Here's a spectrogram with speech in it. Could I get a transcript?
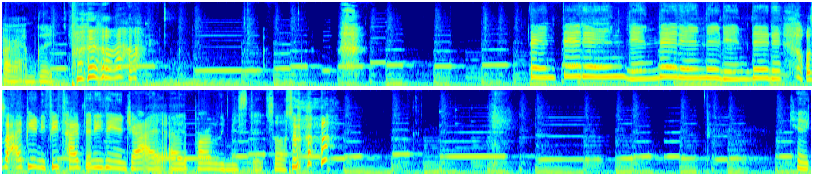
ョン！Alright, I'm good. Also, IPN, if you typed anything in chat, I, I probably missed it. So, kick.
